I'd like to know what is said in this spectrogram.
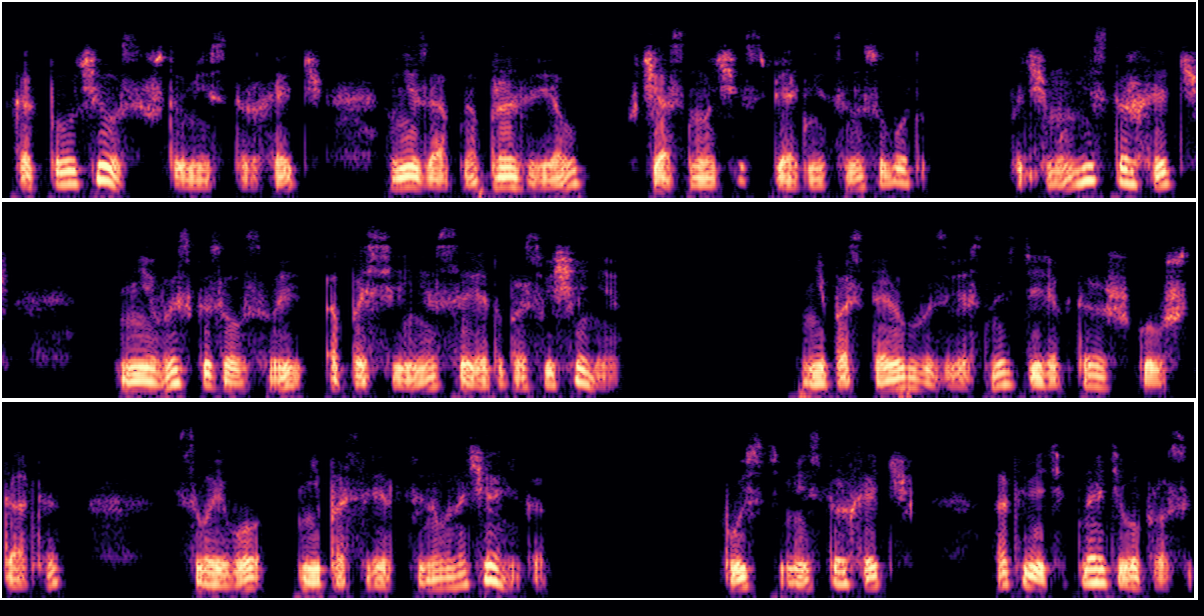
Как получилось, что мистер Хэтч внезапно прозрел в час ночи с пятницы на субботу? Почему мистер Хэтч не высказал свои опасения Совету просвещения? не поставил в известность директора школ штата своего непосредственного начальника. Пусть мистер Хэтч ответит на эти вопросы,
